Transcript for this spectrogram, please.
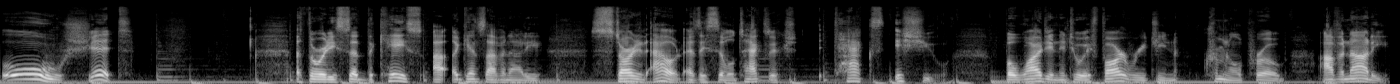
Oh shit. Authorities said the case uh, against Avenatti started out as a civil tax tax issue, but widened into a far reaching criminal probe. Avenatti,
